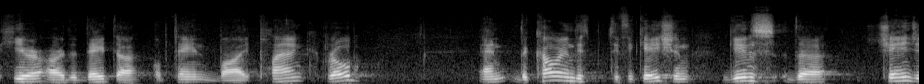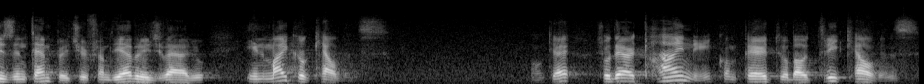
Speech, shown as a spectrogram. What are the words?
Here are the data obtained by Planck probe. And the color identification gives the changes in temperature from the average value in microkelvins. Okay? So they are tiny compared to about 3 kelvins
